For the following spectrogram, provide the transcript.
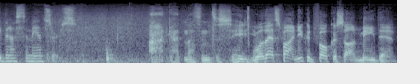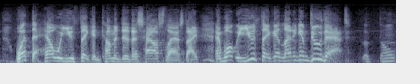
given us some answers. I got nothing to say to you. Well, that's fine. You can focus on me then. What the hell were you thinking coming to this house last night? And what were you thinking letting him do that? Look, don't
